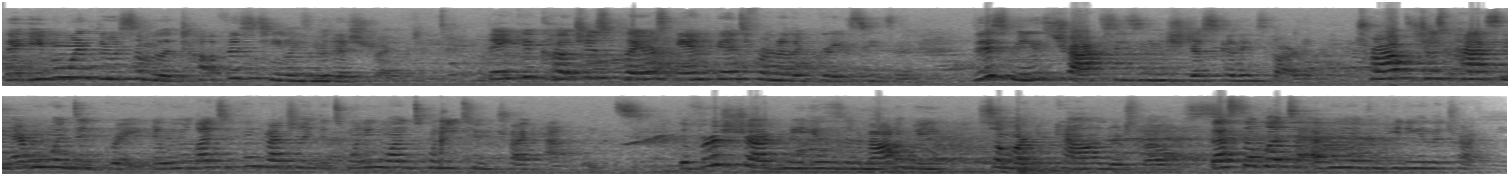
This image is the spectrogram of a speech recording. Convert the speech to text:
They even went through some of the toughest teams in the district. Thank you, coaches, players, and fans for another great season. This means track season is just getting started. Trials just passed and everyone did great, and we would like to congratulate the 21-22 track athletes. The first track meet is in about a week, so mark your calendars, folks. Best of luck to everyone competing in the track meet.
